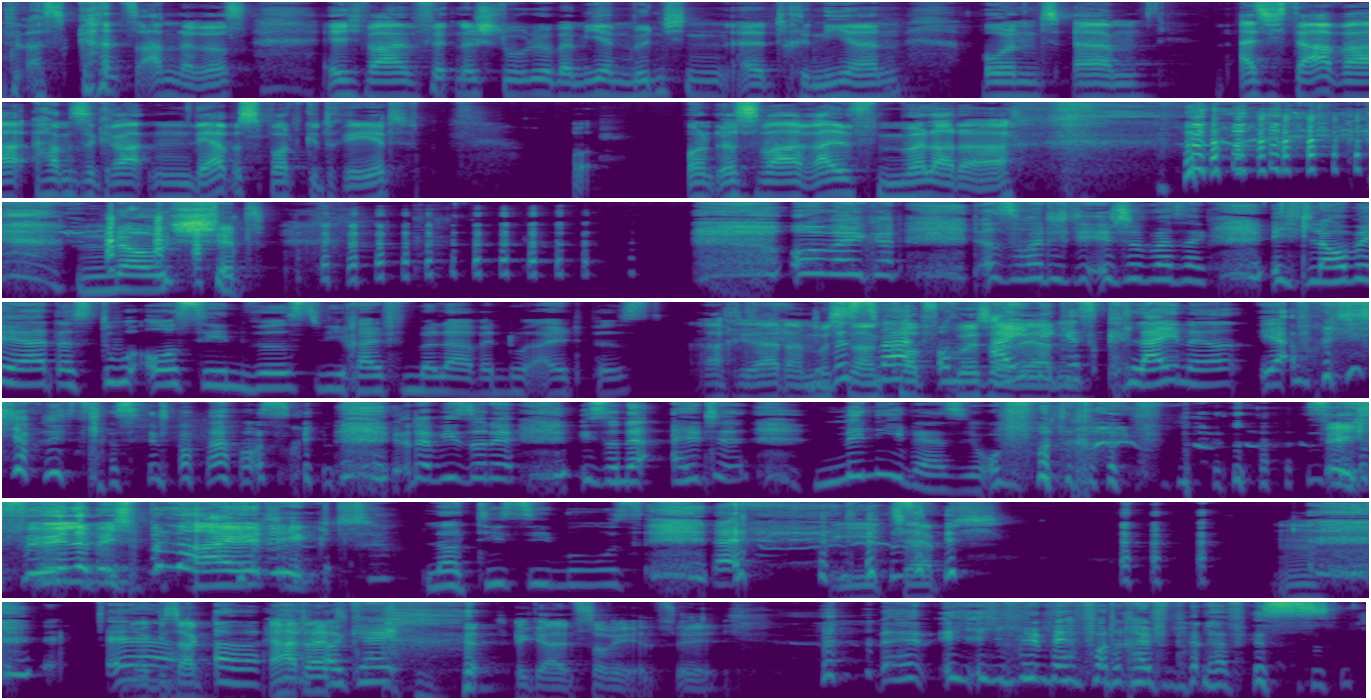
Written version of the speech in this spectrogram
was ganz anderes. Ich war im Fitnessstudio bei mir in München äh, trainieren und ähm, als ich da war, haben sie gerade einen Werbespot gedreht und es war Ralf Möller da. no shit. oh mein Gott, das wollte ich dir eh schon mal sagen. Ich glaube ja, dass du aussehen wirst wie Ralf Möller, wenn du alt bist. Ach ja, dann müssen wir Kopf um größer werden. einiges kleiner. Ja, wollte ich auch nicht, lass mich doch mal ausreden. Oder wie so eine, wie so eine alte Mini-Version von Ralf Möller. So ich fühle mich beleidigt. Latissimus. Nein. Bizeps. hm. Ja, gesagt, aber, er hat halt. Okay. Egal, sorry, erzähl ich. ich. Ich will mehr von Ralf Möller wissen.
